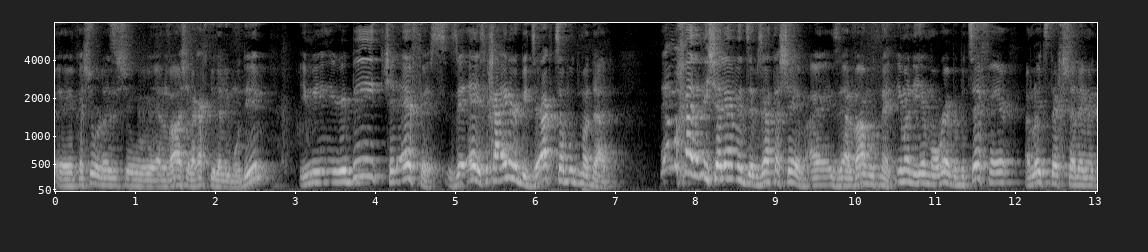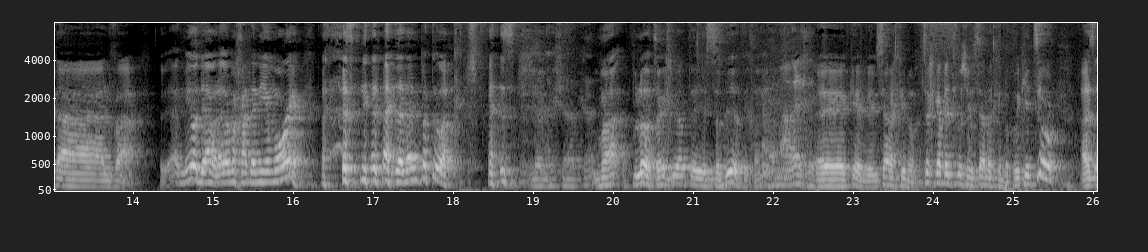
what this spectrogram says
אה, קשור לאיזושהי הלוואה שלקחתי ללימודים, עם ריבית של אפס. זה, אה, סליחה, אין ריבית, זה רק צמוד מדד. יום אחד אני אשלם את זה, בעזרת השם, אה, זה הלוואה מותנית. אם אני אהיה מורה בבית ספר, אני לא אצטרך לשלם את ההלוואה. מי יודע, אולי יום אחד אני אהיה מורה, אז אני יודע, זה עדיין פתוח. לא? מה? לא, צריך להיות אה, יסודי או תיכוני. במערכת. אה, כן, במשרד החינוך. צריך לקבל תלוש במשרד החינוך. בקיצור, אז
